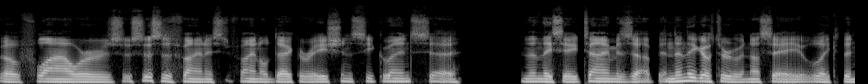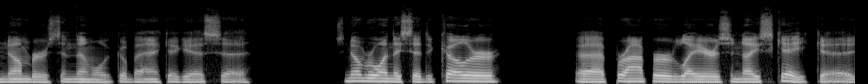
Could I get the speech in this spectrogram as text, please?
oh, flowers. This, this is the finest, final decoration sequence. Uh, and then they say time is up. And then they go through and they'll say like the numbers and then we'll go back, I guess. Uh, so number one, they said the color, uh, proper layers, nice cake. Uh,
